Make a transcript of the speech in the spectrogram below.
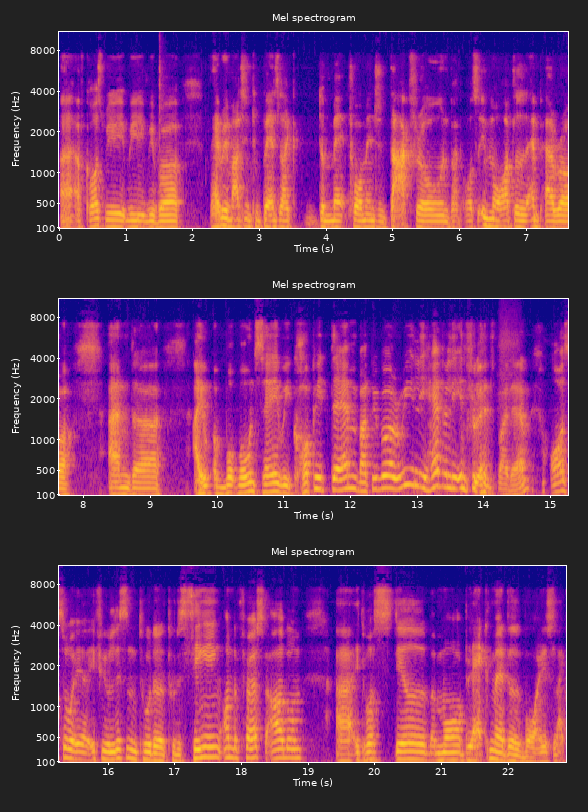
Uh, of course, we, we, we were very much into bands like the aforementioned Darkthrone, but also Immortal, Emperor, and uh, I w- won't say we copied them, but we were really heavily influenced by them. Also, uh, if you listen to the to the singing on the first album, uh, it was still more black metal voice, like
